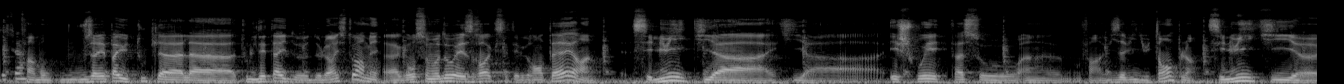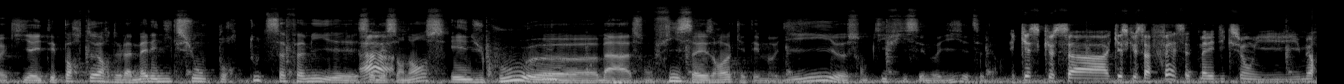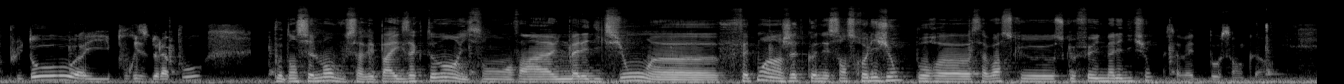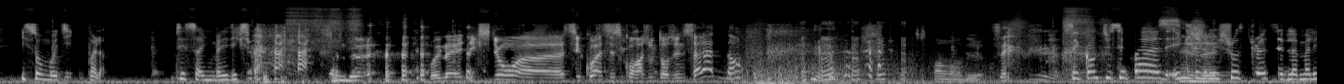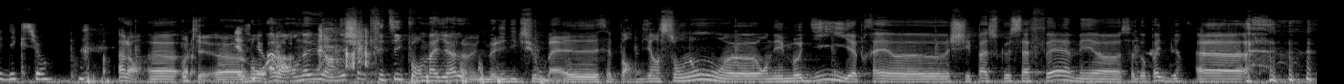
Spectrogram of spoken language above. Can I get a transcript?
c'est ça Enfin bon, vous avez pas eu toute la, la- tout le détail de, de leur histoire, mais euh, grosso modo, Ezrock c'était le grand-père. C'est lui qui a qui a échoué face au, un- enfin vis-à-vis du temple. C'est lui qui euh, qui a été porteur de la malédiction pour toute sa famille et sa Ah. descendance. Et du coup, euh, bah son fils à Ezrock était maudit, euh, son petit-fils est maudit, etc. Et qu'est-ce que ça, qu'est-ce que ça fait cette malédiction? Il meurt plus tôt, il pourrisse de la peau. Potentiellement, vous savez pas exactement. Ils sont, enfin, une malédiction. euh, Faites-moi un jet de connaissance religion pour euh, savoir ce que ce que fait une malédiction. Ça va être beau ça encore. Ils sont maudits, voilà. C'est ça, une malédiction. Bon, une malédiction, euh, c'est quoi? C'est ce qu'on rajoute dans une salade, non? Oh mon dieu. C'est quand tu sais pas écrire les choses, tu vois, c'est de la malédiction. Alors, euh, ok. euh, bon, voilà. alors on a eu un échec critique pour Mayal, une malédiction. Bah, ça porte bien son nom. euh, on est maudit. Après, euh, je sais pas ce que ça fait, mais euh, ça doit pas être bien. Euh...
